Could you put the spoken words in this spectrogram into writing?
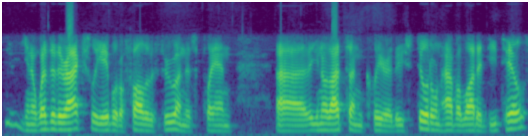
you know, whether they're actually able to follow through on this plan, uh, you know, that's unclear. They still don't have a lot of details.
